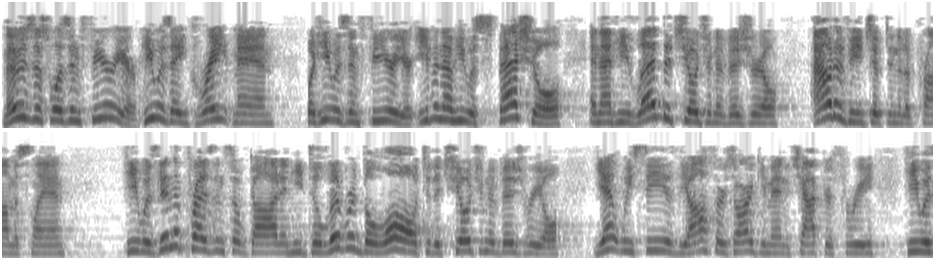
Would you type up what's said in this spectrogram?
Moses was inferior. He was a great man but he was inferior, even though he was special and that he led the children of Israel out of Egypt into the promised land. He was in the presence of God and he delivered the law to the children of Israel. Yet we see, as the author's argument in chapter 3, he was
